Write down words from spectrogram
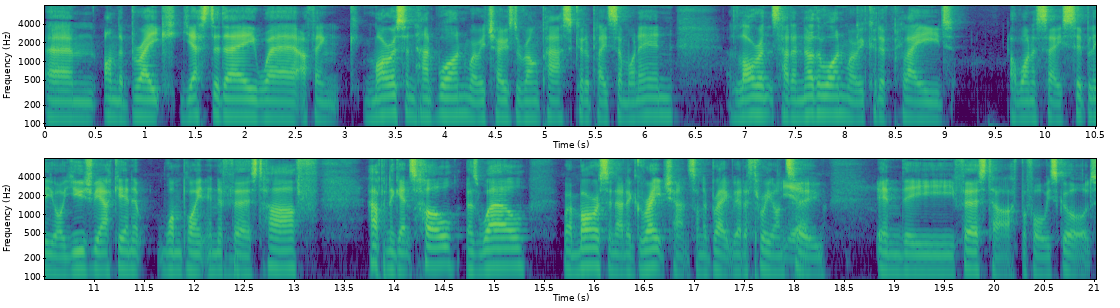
um, on the break yesterday where I think Morrison had one where he chose the wrong pass, could have played someone in. Lawrence had another one where he could have played, I want to say Sibley or Jozwiak in at one point in the first half. Happened against Hull as well, where Morrison had a great chance on the break. We had a three on Yeah. two in the first half before we scored,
